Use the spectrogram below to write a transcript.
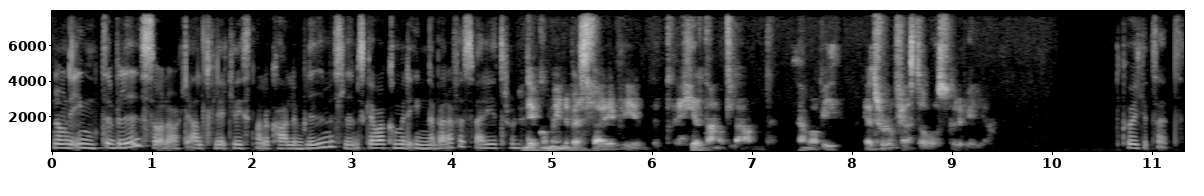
Men om det inte blir så då, och allt fler kristna lokaler blir muslimska, vad kommer det innebära för Sverige tror du? Det kommer innebära att Sverige blir ett helt annat land än vad vi, jag tror de flesta av oss skulle vilja. På vilket sätt?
